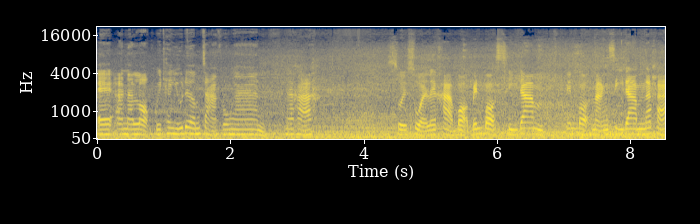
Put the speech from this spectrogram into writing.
แอร์อนาล็อก วิทยุเดิมจากโรงงานนะคะ สวย ๆ เลยค่ะ เบาะเป็นเบาะสีดำ เป็นเบาะหนังสีดำนะคะ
